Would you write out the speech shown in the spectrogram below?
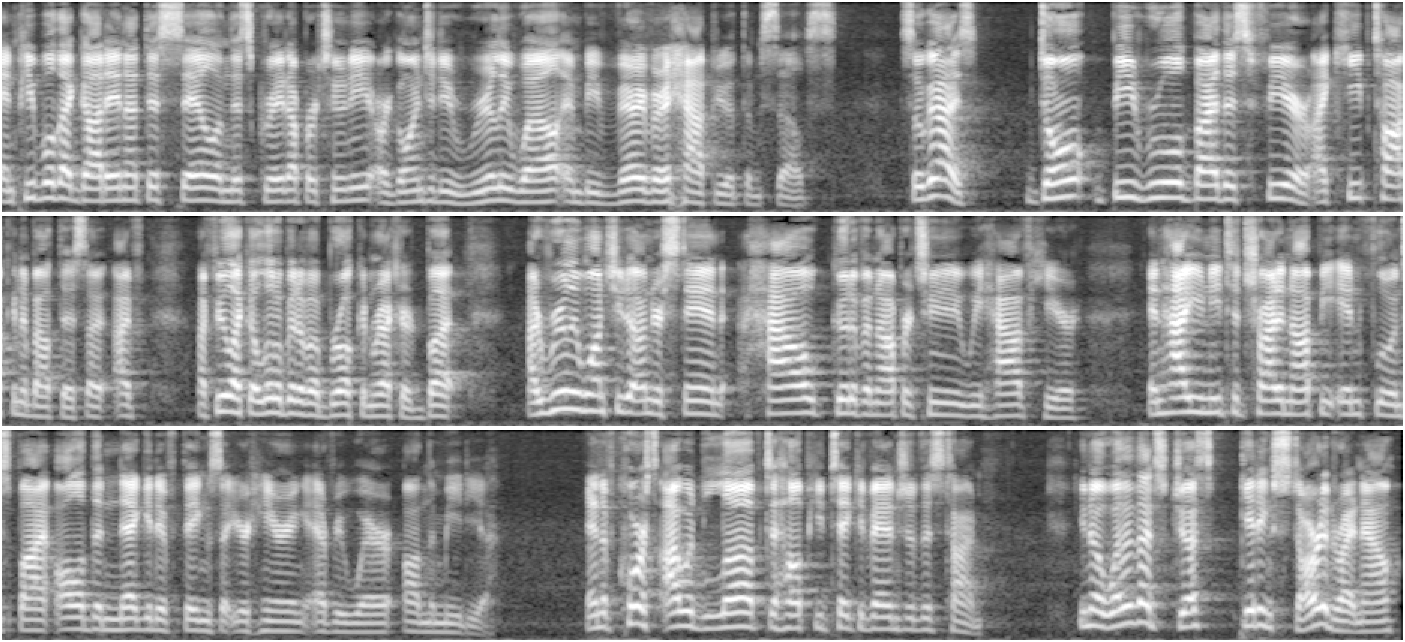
And people that got in at this sale and this great opportunity are going to do really well and be very, very happy with themselves. So, guys, don't be ruled by this fear. I keep talking about this. I, I've, I feel like a little bit of a broken record, but I really want you to understand how good of an opportunity we have here and how you need to try to not be influenced by all of the negative things that you're hearing everywhere on the media. And of course, I would love to help you take advantage of this time. You know, whether that's just getting started right now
